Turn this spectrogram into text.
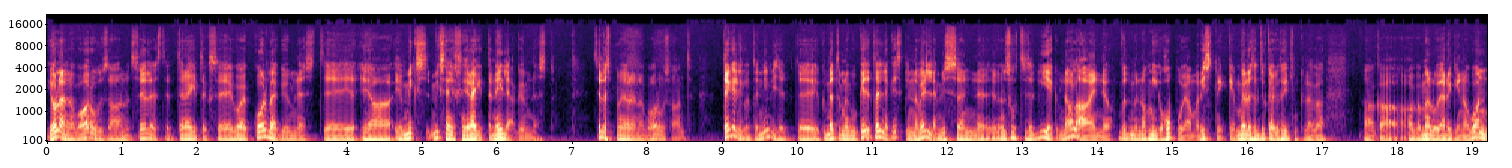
ei ole nagu aru saanud sellest, et räägitakse kogu aeg kolmekümnest ja, ja miks, miks näiteks ei räägita neljakümnest. sellest ma ei ole nagu aru saanud. tegelikult on niiviisi, et kui me jätame nagu Tallinna kesklinna välja, mis on, on suhteliselt viiekümne ala, on ju, võtame noh, mingi hobujaama ristmik ja ma ei ole seal tükk aega sõitnud küll, aga aga, aga mälu järgi nagu on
